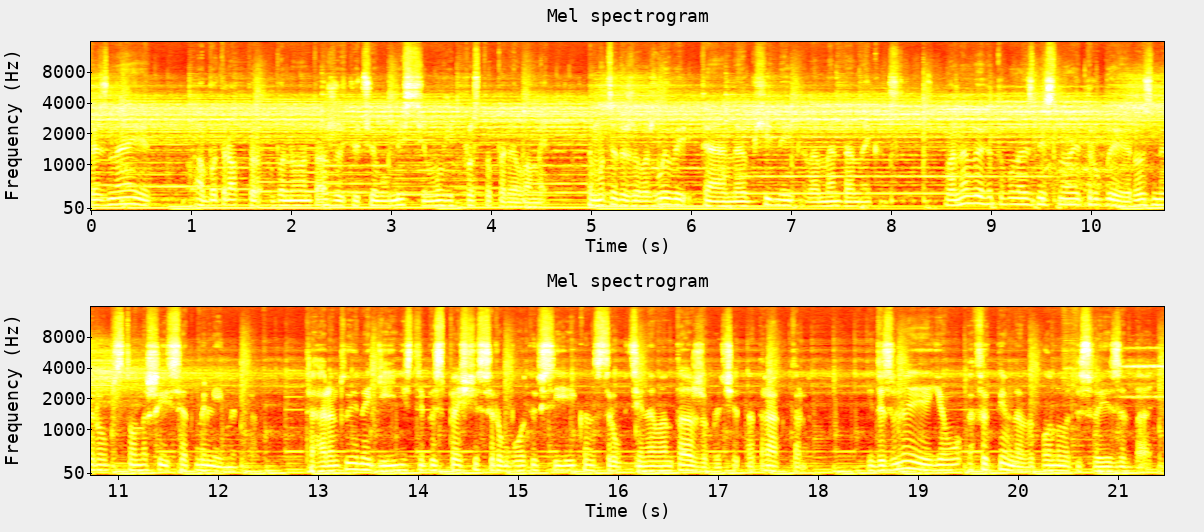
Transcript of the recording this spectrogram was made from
Без неї або трактор, або навантажують у цьому місці можуть просто переламити. Тому це дуже важливий та необхідний елемент даної конструкції. Вона виготовлена з міцної труби розміром 100 на 60 мм гарантує надійність і безпечність роботи всієї конструкції навантажувача та трактора і дозволяє йому ефективно виконувати свої завдання.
